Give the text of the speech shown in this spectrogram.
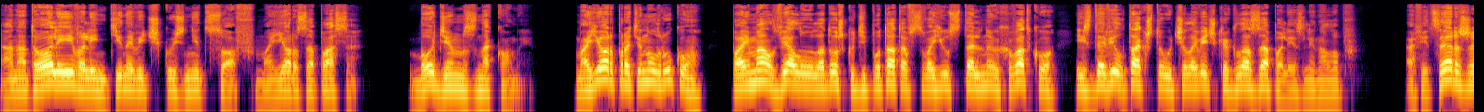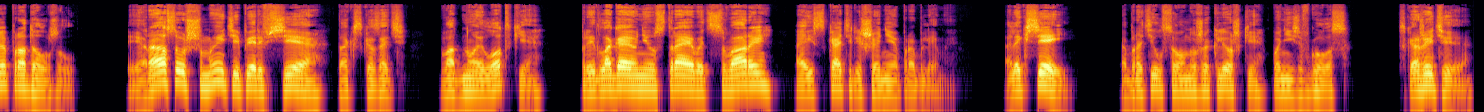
Анатолий Валентинович Кузнецов, майор запаса. Будем знакомы». Майор протянул руку, поймал вялую ладошку депутата в свою стальную хватку и сдавил так, что у человечка глаза полезли на лоб. Офицер же продолжил. «И раз уж мы теперь все, так сказать, в одной лодке, предлагаю не устраивать свары, а искать решение проблемы. Алексей!» — обратился он уже к Лёшке, понизив голос. «Скажите,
